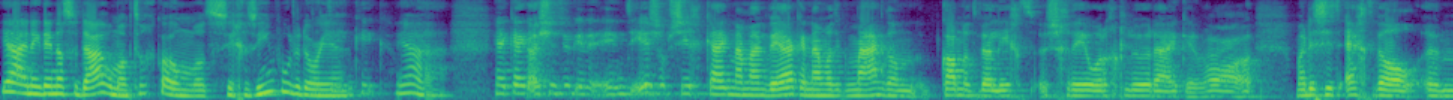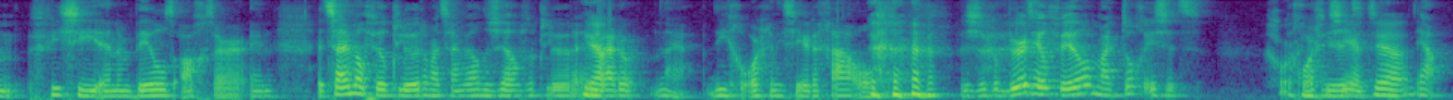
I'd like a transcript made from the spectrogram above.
Ja, en ik denk dat ze daarom ook terugkomen, omdat ze zich gezien voelen door dat je. denk ik. Ja. ja. kijk, als je natuurlijk in, in het eerste opzicht kijkt naar mijn werk en naar wat ik maak, dan kan het wellicht schreeuwerig, kleurrijk en oh, maar er zit echt wel een visie en een beeld achter. En het zijn wel veel kleuren, maar het zijn wel dezelfde kleuren. En Ja. daardoor, nou ja, die georganiseerde chaos. dus er gebeurt heel veel, maar toch is het, Georganiseerd. Ja. ja.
